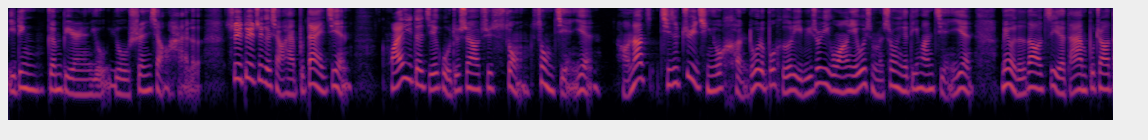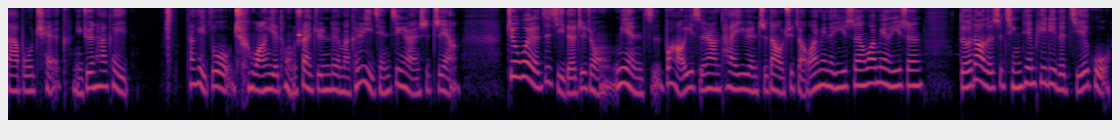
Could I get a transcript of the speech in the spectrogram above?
一定跟别人有有生小孩了，所以对这个小孩不待见。怀疑的结果就是要去送送检验。好，那其实剧情有很多的不合理，比如说一个王爷为什么送一个地方检验，没有得到自己的答案，不知道 double check？你觉得他可以 他可以做王爷统帅军队吗？可是以前竟然是这样，就为了自己的这种面子，不好意思让太医院知道，去找外面的医生，外面的医生得到的是晴天霹雳的结果，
